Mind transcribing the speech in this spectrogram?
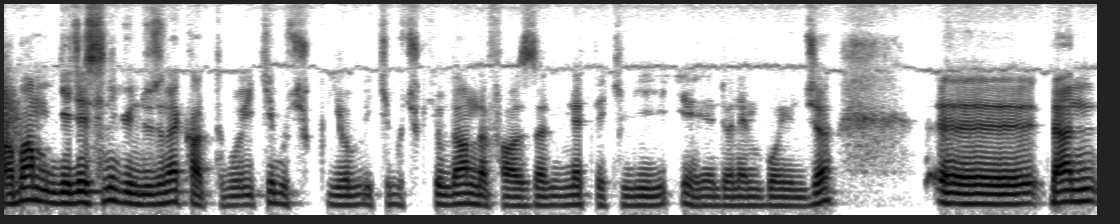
babam gecesini gündüzüne kattı bu iki buçuk yıl, iki buçuk yıldan da fazla milletvekilliği e, dönemi boyunca. E, ben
